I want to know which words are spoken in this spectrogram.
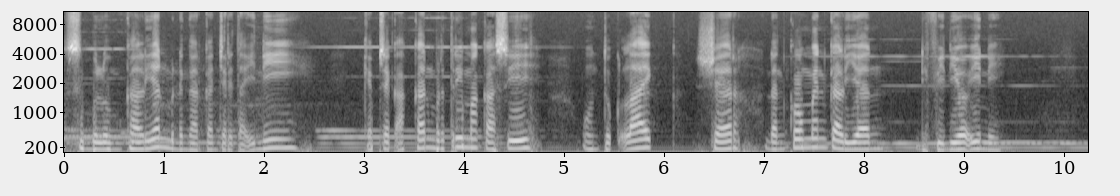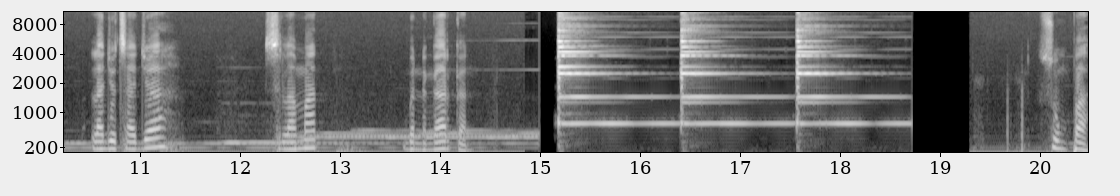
Sebelum kalian mendengarkan cerita ini, Capsek akan berterima kasih untuk like, share, dan komen kalian di video ini. Lanjut saja, selamat mendengarkan. Sumpah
